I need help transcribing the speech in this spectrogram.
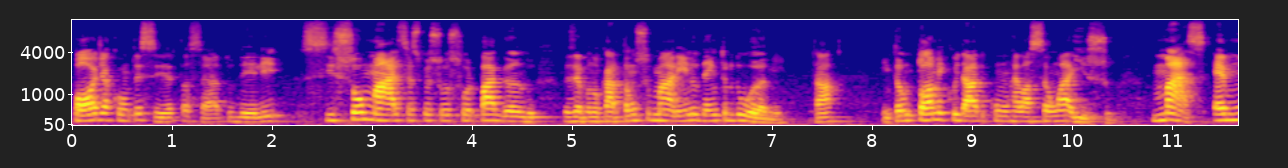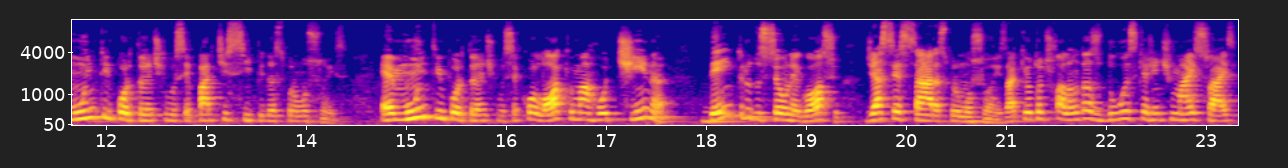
pode acontecer, tá certo, dele se somar se as pessoas for pagando, por exemplo, no cartão submarino dentro do AMI, tá? Então tome cuidado com relação a isso. Mas é muito importante que você participe das promoções. É muito importante que você coloque uma rotina dentro do seu negócio de acessar as promoções. Aqui eu estou te falando das duas que a gente mais faz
